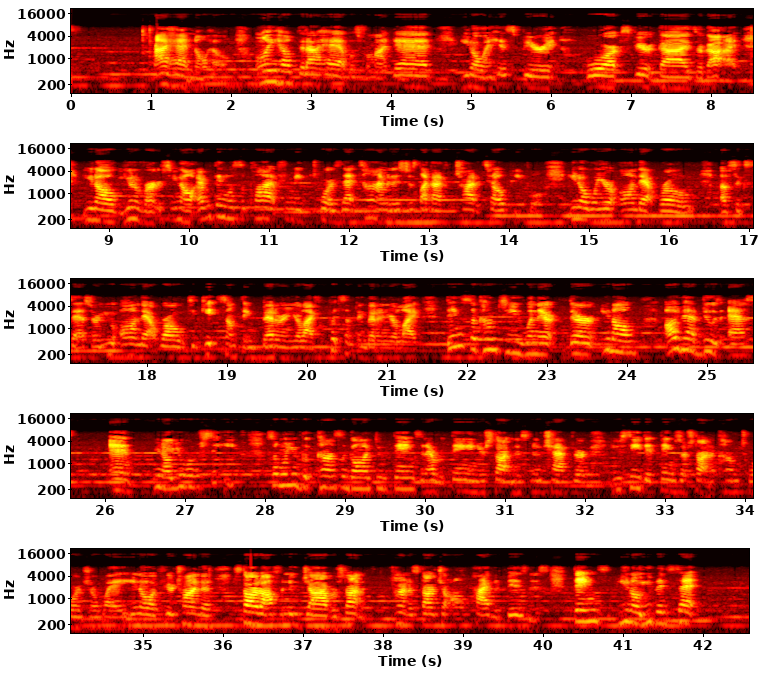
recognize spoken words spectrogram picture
I had no help. Only help that I had was from my dad, you know, and his spirit or spirit guides or God, you know, universe, you know, everything was supplied for me towards that time. And it's just like I try to tell people, you know, when you're on that road of success or you're on that road to get something better in your life or put something better in your life, things will come to you when they're, they're, you know, all you have to do is ask and you know, you will receive. So when you're constantly going through things and everything and you're starting this new chapter, you see that things are starting to come towards your way. You know, if you're trying to start off a new job or start trying to start your own private business, things, you know, you've been set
